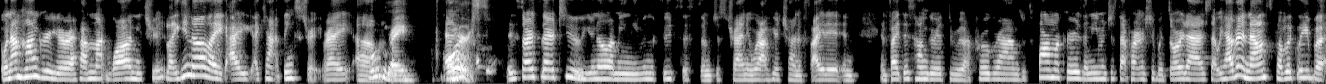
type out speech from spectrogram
when I'm hungry or if I'm not well nutrient, like, you know, like I, I can't think straight. Right. Um, right. Of course. It starts there too. You know, I mean, even the food system, just trying to, we're out here trying to fight it and, and fight this hunger through our programs with farm workers and even just that partnership with DoorDash that we haven't announced publicly, but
